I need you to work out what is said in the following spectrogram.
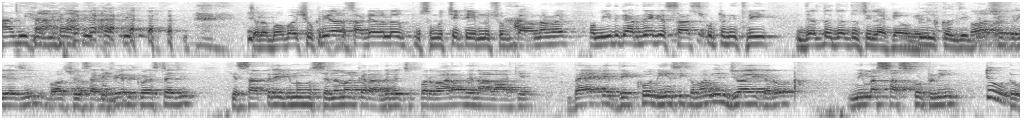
ਹਾਂਜੀ ਹਾਂਜੀ ਚਲੋ ਬਹੁਤ ਬਹੁਤ ਸ਼ੁਕਰੀਆ ਔਰ ਸਾਡੇ ਵੱਲੋਂ ਸਮੁੱਚੀ ਟੀਮ ਨੂੰ ਸ਼ੁਭ ਕਾਮਨਾਵਾਂ ਉਮੀਦ ਕਰਦੇ ਹਾਂ ਕਿ ਸੱਸ ਕੁੱਟਣੀ 3 ਜਲਦ ਤੋਂ ਜਲਦ ਤੁਸੀਂ ਲੈ ਕੇ ਆਓਗੇ। ਬਿਲਕੁਲ ਜੀ ਬਹੁਤ ਸ਼ੁਕਰੀਆ ਜੀ ਬਹੁਤ ਸ਼ੁਕਰੀਆ। ਸਾਡੀ ਫੇਰ ਰਿਕੁਐਸਟ ਹੈ ਜੀ ਕਿ 7 ਤਰੀਕ ਨੂੰ ਸਿਨੇਮਾ ਘਰਾਂ ਦੇ ਵਿੱਚ ਪਰਿਵਾਰਾਂ ਦੇ ਨਾਲ ਆ ਕੇ ਬਹਿ ਕੇ ਦੇਖੋ ਨਹੀਂ ਅਸੀਂ ਕਵਾਂਗੇ ਇੰਜੋਏ ਕਰੋ। ਨਿਮਾ ਸੱਸ ਕੁੱਟਣੀ। 2 2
